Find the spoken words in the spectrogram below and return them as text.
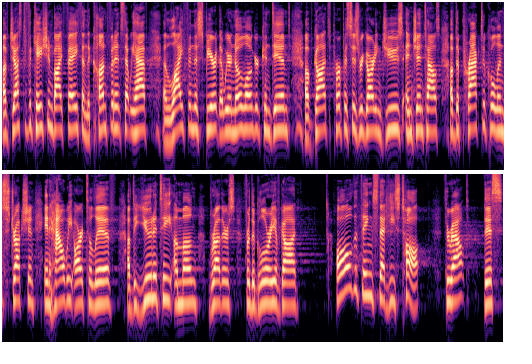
of justification by faith and the confidence that we have and life in the Spirit, that we are no longer condemned, of God's purposes regarding Jews and Gentiles, of the practical instruction in how we are to live, of the unity among brothers for the glory of God. All the things that he's taught throughout this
